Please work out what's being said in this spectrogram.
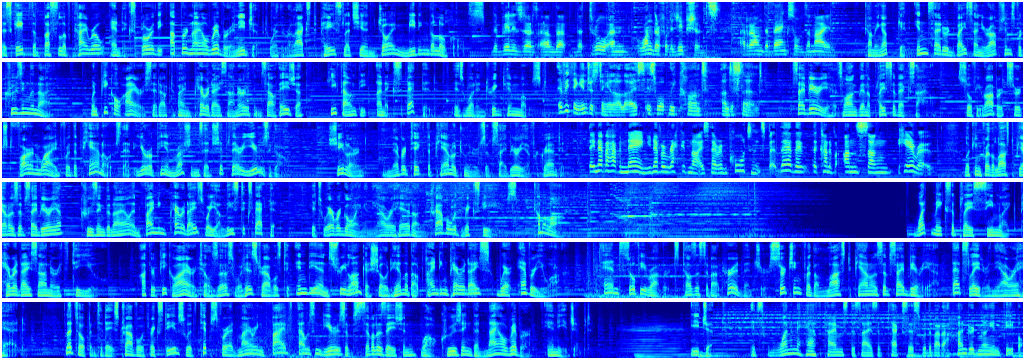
Escape the bustle of Cairo and explore the Upper Nile River in Egypt, where the relaxed pace lets you enjoy meeting the locals. The villagers are the, the true and wonderful Egyptians around the banks of the Nile. Coming up, get insider advice on your options for cruising the Nile. When Pico Iyer set out to find paradise on Earth in South Asia, he found the unexpected is what intrigued him most. Everything interesting in our lives is what we can't understand. Siberia has long been a place of exile. Sophy Roberts searched far and wide for the pianos that European Russians had shipped there years ago. She learned never take the piano tuners of Siberia for granted. They never have a name, you never recognize their importance, but they're the, the kind of unsung hero. Looking for the lost pianos of Siberia, cruising the Nile, and finding paradise where you least expect it. It's where we're going in the hour ahead on Travel with Rick Steves. Come along. What makes a place seem like paradise on earth to you? Author Pico Iyer tells us what his travels to India and Sri Lanka showed him about finding paradise wherever you are. And Sophy Roberts tells us about her adventure searching for the lost pianos of Siberia. That's later in the hour ahead. Let's open today's Travel with Rick Steves with tips for admiring 5,000 years of civilization while cruising the Nile River in Egypt. Egypt. It's one and a half times the size of Texas with about 100 million people.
